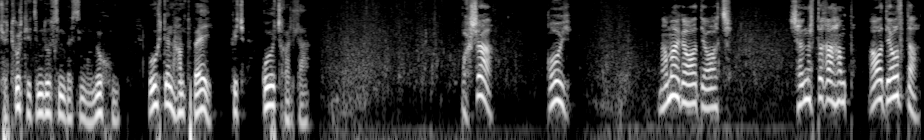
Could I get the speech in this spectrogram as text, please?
чөтгөрт эзэмдүүлсэн байсан өнөөх хүн өөртөө хамт бай гэж гуйж гарлаа. Багшаа. Гой. Намайг аваад яваач. Шавнартайгаа хамт аваад явал та.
